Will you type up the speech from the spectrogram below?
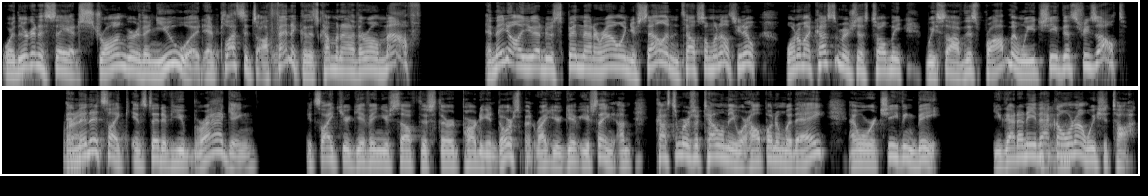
or they're going to say it stronger than you would and plus it's authentic because it's coming out of their own mouth and then all you got to do is spin that around when you're selling and tell someone else, you know, one of my customers just told me we solved this problem and we achieved this result. Right. And then it's like instead of you bragging, it's like you're giving yourself this third party endorsement, right? You're giving, you're saying, um, customers are telling me we're helping them with A and we're achieving B. You got any of that mm-hmm. going on? We should talk.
